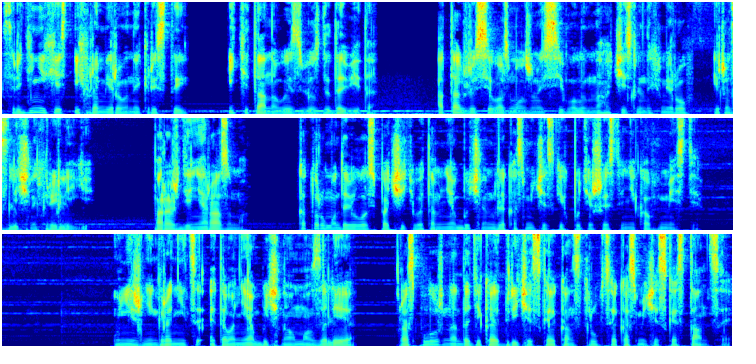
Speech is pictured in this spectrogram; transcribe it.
Среди них есть и хромированные кресты, и титановые звезды Давида, а также всевозможные символы многочисленных миров и различных религий. Порождение разума, которому довелось почить в этом необычном для космических путешественников месте. У нижней границы этого необычного мавзолея расположена додекаэдрическая конструкция космической станции.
